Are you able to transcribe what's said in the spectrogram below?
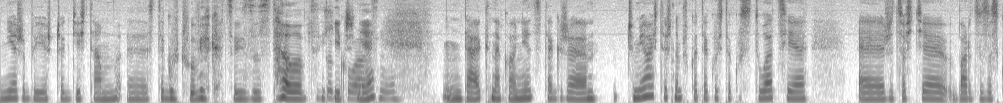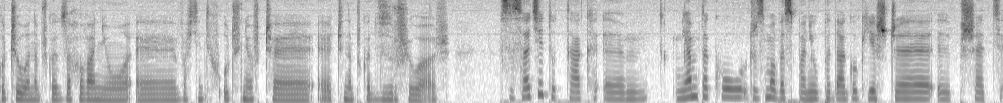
nie, żeby jeszcze gdzieś tam e, z tego człowieka coś zostało psychicznie. Dokładnie. Mm, Tak, na koniec. Także, czy miałaś też na przykład jakąś taką sytuację, e, że coś cię bardzo zaskoczyło, na przykład w zachowaniu e, właśnie tych uczniów, czy, czy na przykład wzruszyło aż? W zasadzie to tak. Miałam taką rozmowę z panią pedagog jeszcze przed,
